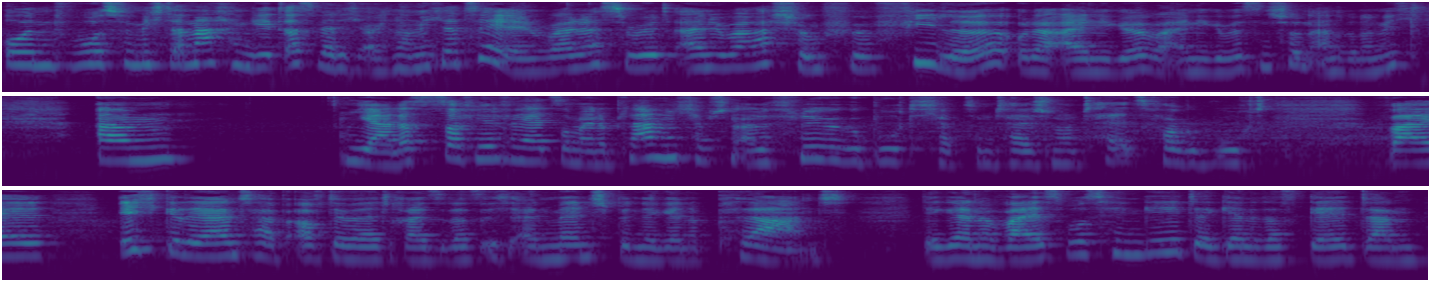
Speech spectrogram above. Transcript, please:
Und wo es für mich danach hingeht, das werde ich euch noch nicht erzählen, weil das wird eine Überraschung für viele oder einige, weil einige wissen schon, andere noch nicht. Ähm, ja, das ist auf jeden Fall jetzt so meine Planung. Ich habe schon alle Flüge gebucht, ich habe zum Teil schon Hotels vorgebucht, weil ich gelernt habe auf der Weltreise, dass ich ein Mensch bin, der gerne plant, der gerne weiß, wo es hingeht, der gerne das Geld dann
